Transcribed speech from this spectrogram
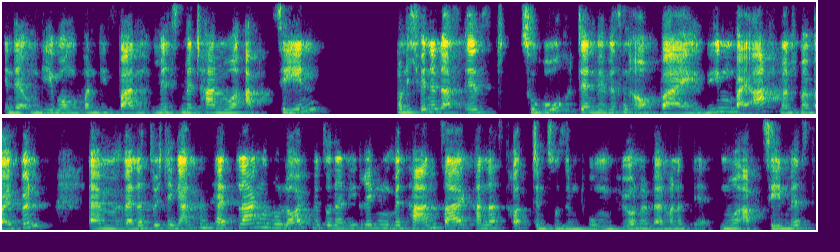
in der Umgebung von Wiesbaden misst Methan nur ab 10. Und ich finde, das ist zu hoch, denn wir wissen auch bei sieben, bei acht, manchmal bei fünf, ähm, wenn das durch den ganzen Test lang so läuft mit so einer niedrigen Methanzahl, kann das trotzdem zu Symptomen führen. Und wenn man es nur ab zehn misst,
